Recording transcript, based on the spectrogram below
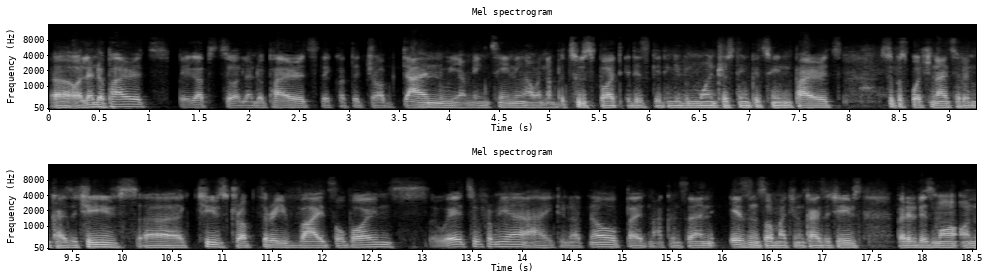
Uh, Orlando Pirates, big ups to Orlando Pirates. They got the job done. We are maintaining our number two spot. It is getting even more interesting between Pirates, Supersport United, and Kaizer Chiefs. Uh, Chiefs dropped three vital points. Where to from here? I do not know, but my concern isn't so much in Kaizer Chiefs, but it is more on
